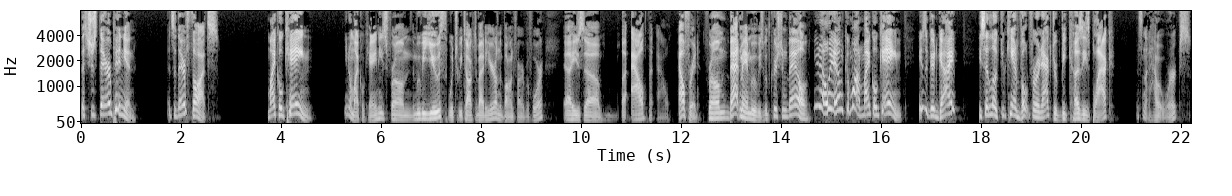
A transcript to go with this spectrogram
That's just their opinion. That's their thoughts. Michael Caine. You know Michael Caine. He's from the movie Youth, which we talked about here on the bonfire before. Uh, he's uh, uh, Al, not Al, Alfred from Batman movies with Christian Bale. You know him. Come on, Michael Caine. He's a good guy. He said, "Look, you can't vote for an actor because he's black. That's not how it works.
